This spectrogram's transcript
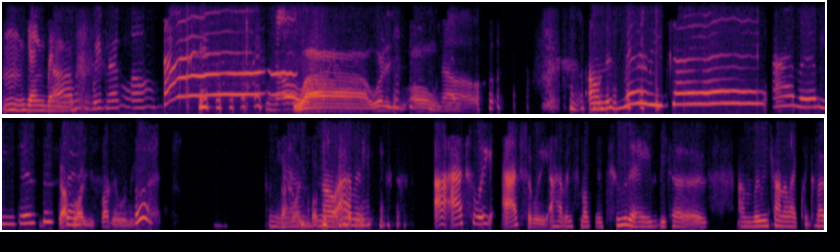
Mm, gang bang. Nah, we just leaving that alone. no. Wow. What are you on? No. On this Mary Jane, I love you just the That's same. why you fucking with me. Ooh. That's Yeah. why you fucking No, I haven't. I actually, actually, I haven't smoked in two days because I'm really trying to like quit. Cause I,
